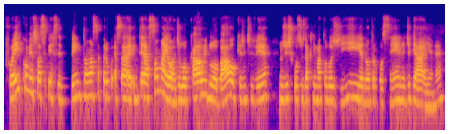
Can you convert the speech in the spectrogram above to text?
Foi aí que começou a se perceber, então, essa, essa interação maior de local e global que a gente vê nos discursos da climatologia, do antropoceno e de Gaia, né?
